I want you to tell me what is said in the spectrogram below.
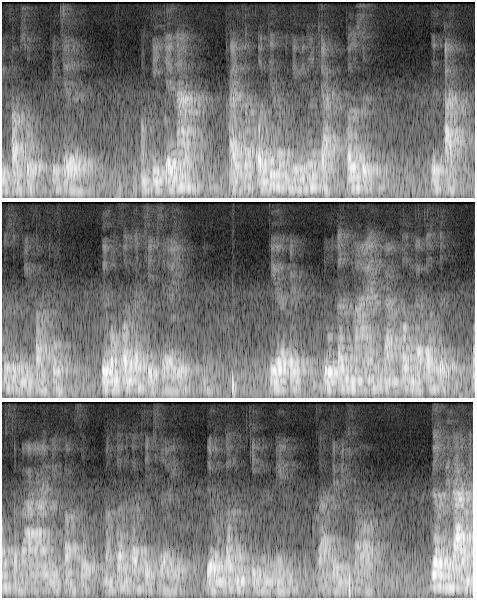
มีความสุขที่เจอบางทีเจอหน้าใครสักคนที่เราบางทีไม่รู้จัก ก็รู้สึกอึดอัดรู้สึกมีความทุกข์หรือบางคนก็เฉยเฉย ที่เราไปดูต้นไม้บางต้นแล้วก็รู้สึกก็สบายมีความสุข บางต้นก็เฉยเฉยเดี๋ยวบางต้นมันกลิ่นมันเหม็นก็อาจจะไม่ชอบ เลือกไม่ได้นะ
